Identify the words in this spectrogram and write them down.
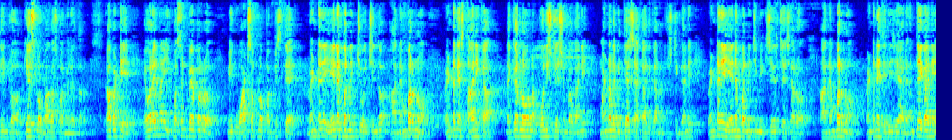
దీంట్లో కేసులో భాగస్వామ్యులు అవుతారు. కాబట్టి ఎవరైనా ఈ క్వశ్చన్ పేపర్ మీకు వాట్సాప్లో పంపిస్తే వెంటనే ఏ నెంబర్ నుంచి వచ్చిందో ఆ నెంబర్ను వెంటనే స్థానిక దగ్గరలో ఉన్న పోలీస్ స్టేషన్లో కానీ మండల విద్యాశాఖ అధికారుల దృష్టికి కానీ వెంటనే ఏ నెంబర్ నుంచి మీకు షేర్ చేశారో ఆ నెంబర్ను వెంటనే తెలియజేయాలి. అంతేగాని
